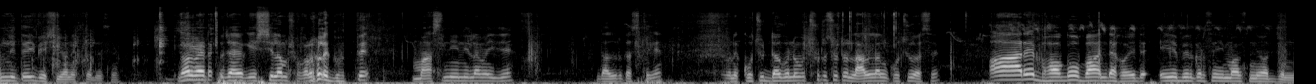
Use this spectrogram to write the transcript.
এমনিতেই বেশি অনেকটা দেশে। ধর তো যাই হোক এসেছিলাম সকালবেলা ঘুরতে। মাছ নিয়ে নিলাম এই যে দাদুর কাছ থেকে। মানে কচুর ডাগো নেব ছোটো ছোটো লাল লাল কচু আছে। আরে ভগবান দেখো এটা এই বের করছে এই মাছ নেওয়ার জন্য।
